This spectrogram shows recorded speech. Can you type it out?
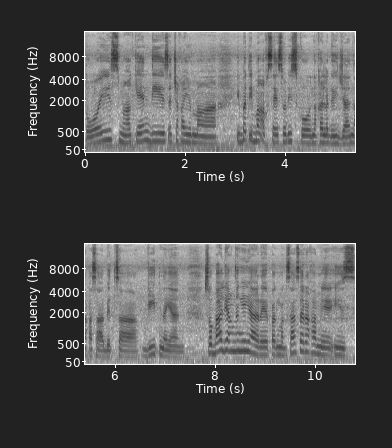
toys, mga candies, at saka yung mga iba't ibang accessories ko nakalagay dyan, nakasabit sa gate na yan. So, bali ang nangyayari, pag magsasara kami is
